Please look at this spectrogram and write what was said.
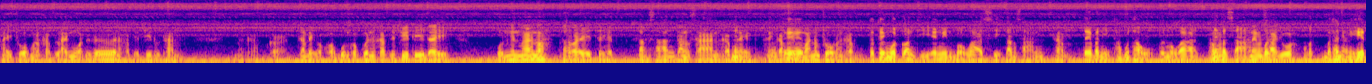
ให้โชคมานะครับหลายงวดเด้อนะครับเอฟซีทุกท่านนะครับ ก็จังใดก็ขอบุญขอบคุณนะครับเอฟซีที่ได้โอนเงินมาเนาะซอยจะเฮ็ดต่างสาร ตั้งศาลครับ ให้ให้กับโอเคพี่กุมารนำโชคนะครับแต่แต่งวดก่อนที่แอดมินบอกว่าสีต่างสารครับแต่บัดนี้ทั้งผู้เฒ่าเพิ่นบอกว่าในภาษาในภาษาอยู่บ่บ่ท่านอย่างเฮ็ด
